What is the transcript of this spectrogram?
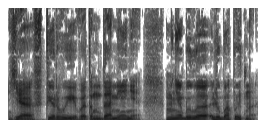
Я впервые в этом домене, мне было любопытно.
